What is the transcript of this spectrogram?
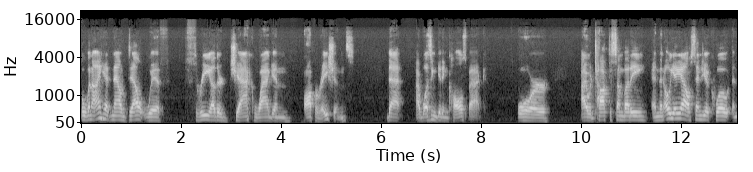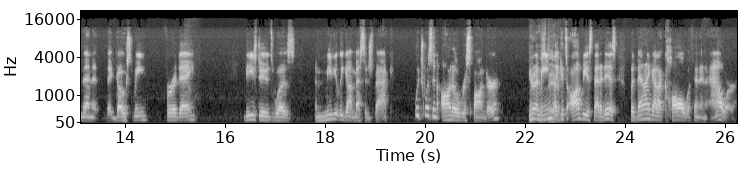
but when I had now dealt with three other jack wagon operations that I wasn't getting calls back, or I would talk to somebody and then, oh yeah, yeah, I'll send you a quote, and then it, they ghost me for a day. These dudes was immediately got messaged back, which was an auto responder. You know what I mean? There. Like it's obvious that it is, but then I got a call within an hour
